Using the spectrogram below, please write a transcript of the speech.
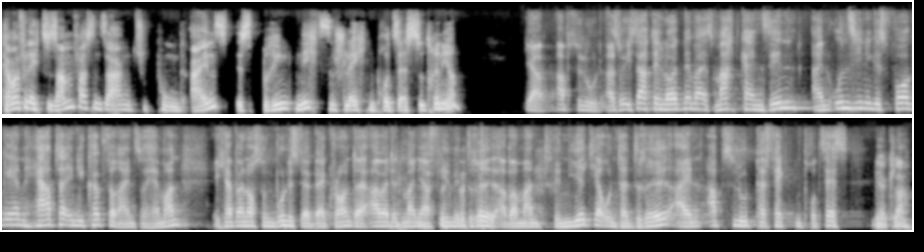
Kann man vielleicht zusammenfassend sagen zu Punkt eins: es bringt nichts, einen schlechten Prozess zu trainieren? Ja, absolut. Also ich sage den Leuten immer, es macht keinen Sinn, ein unsinniges Vorgehen härter in die Köpfe reinzuhämmern. Ich habe ja noch so einen Bundeswehr-Background, da arbeitet man ja viel mit Drill, aber man trainiert ja unter Drill einen absolut perfekten Prozess. Ja, klar.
